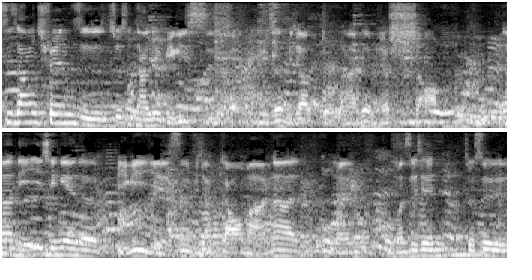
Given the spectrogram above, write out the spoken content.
这张圈子就是男女比例失衡，女生比较多，男生比较少。那你异性恋的比例也是比较高嘛？那我们我们这些就是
